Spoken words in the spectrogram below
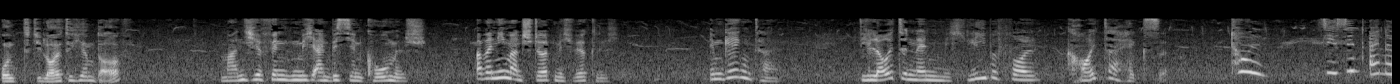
Und die Leute hier im Dorf? Manche finden mich ein bisschen komisch. Aber niemand stört mich wirklich. Im Gegenteil. Die Leute nennen mich liebevoll Kräuterhexe. Toll. Sie sind eine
